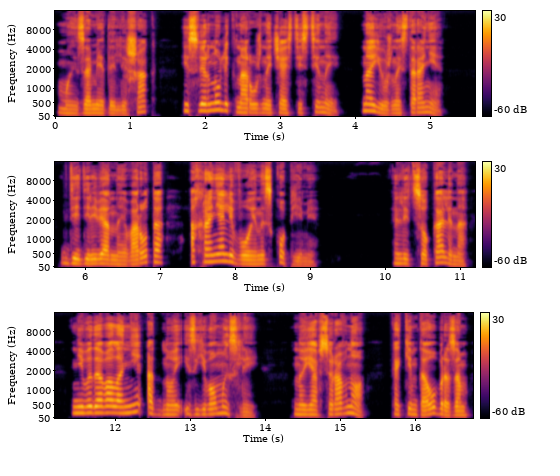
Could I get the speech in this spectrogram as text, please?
Мы замедлили шаг и свернули к наружной части стены, на южной стороне, где деревянные ворота охраняли воины с копьями. Лицо Калина не выдавало ни одной из его мыслей, но я все равно каким-то образом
